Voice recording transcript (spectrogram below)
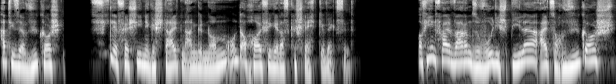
hat dieser Wykosch viele verschiedene Gestalten angenommen und auch häufiger das Geschlecht gewechselt. Auf jeden Fall waren sowohl die Spieler als auch Wygosch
